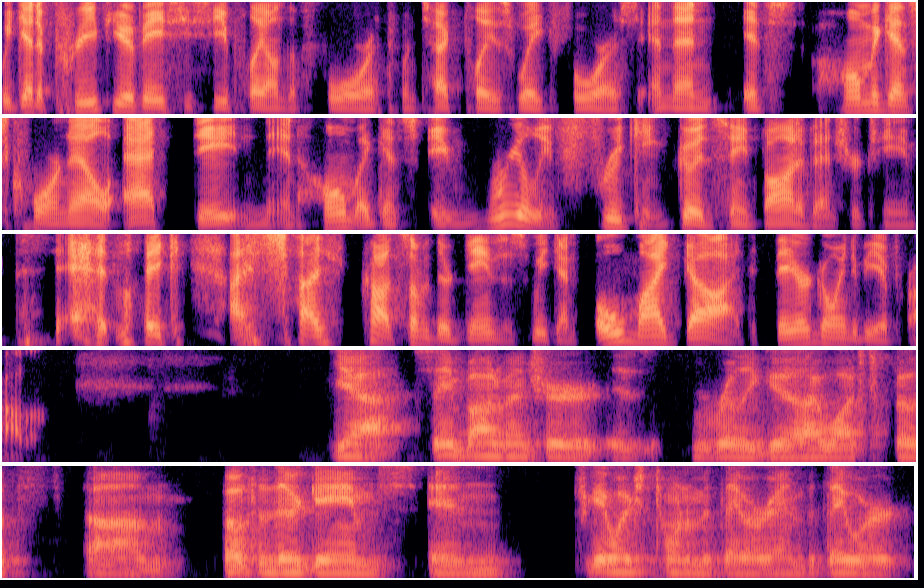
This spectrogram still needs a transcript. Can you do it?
we get a preview of ACC play on the fourth when Tech plays Wake Forest, and then it's home against Cornell at Dayton and home against a really freaking good St. Bonaventure team. and like I, I caught some of their games this weekend. Oh my God, they are going to be a problem. Yeah, St. Bonaventure is really good. I watched both um, both of their games in forget which tournament they were in, but they were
